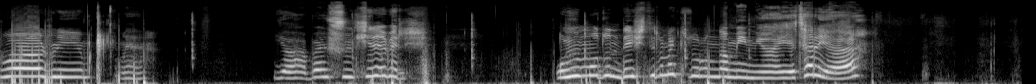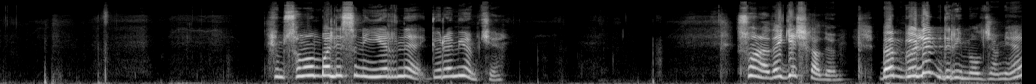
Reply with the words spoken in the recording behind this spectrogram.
Varım. Ya ben şu ikide bir oyun modunu değiştirmek zorunda mıyım ya? Yeter ya. Hem saman balyasının yerini göremiyorum ki. Sonra da geç kalıyorum. Ben böyle mi dream olacağım ya?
